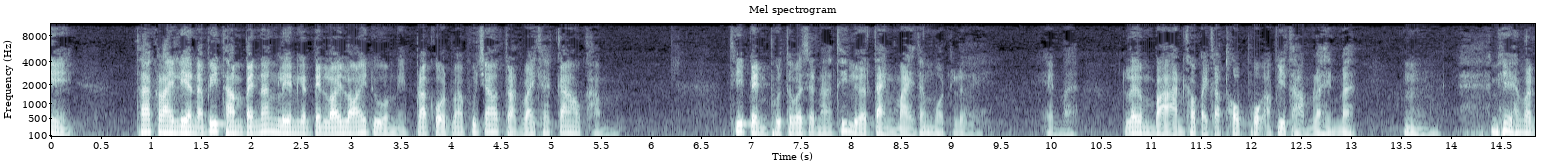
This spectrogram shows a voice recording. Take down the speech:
นี่ ถ้าใครเรียนอภิธรรมไปนั่งเรียนกันเป็นร้อยร้อยดวงนี่ปรากฏว่าผู้เจ้าตรัสไว้แค่เก้าคำที่เป็นพุทธวจนะที่เหลือแต่งใหม่ทั้งหมดเลย เห็นไหมเริ่มบานเข้าไปกระทบพวกอภิธรรมแล้วเห็นไหมอืมนี่มัน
